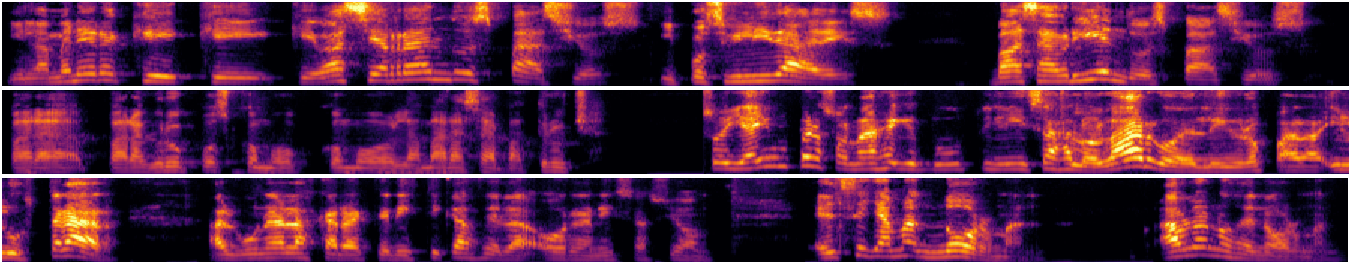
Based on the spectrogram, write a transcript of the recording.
Y en la manera que, que, vas cerrando espacios y posibilidades, vas abriendo espacios para, para grupos como, como la Mara Salvatrucha. y hay un personaje que tú utilizas a lo largo del libro para ilustrar algunas de las características de la organización. Él se llama Norman. Háblanos de Norman.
